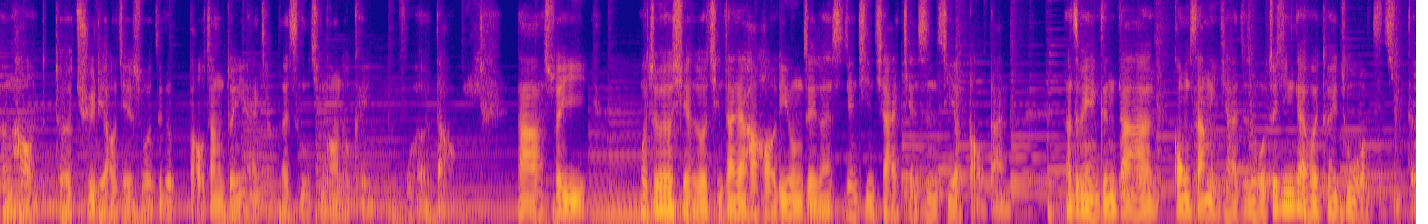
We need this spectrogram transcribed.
很好的去了解说这个保障对你来讲在什么情况都可以符合到。那所以。我最后写的说，请大家好好利用这段时间静下来检视你自己的保单。那这边也跟大家工商一下，就是我最近应该也会推出我自己的，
